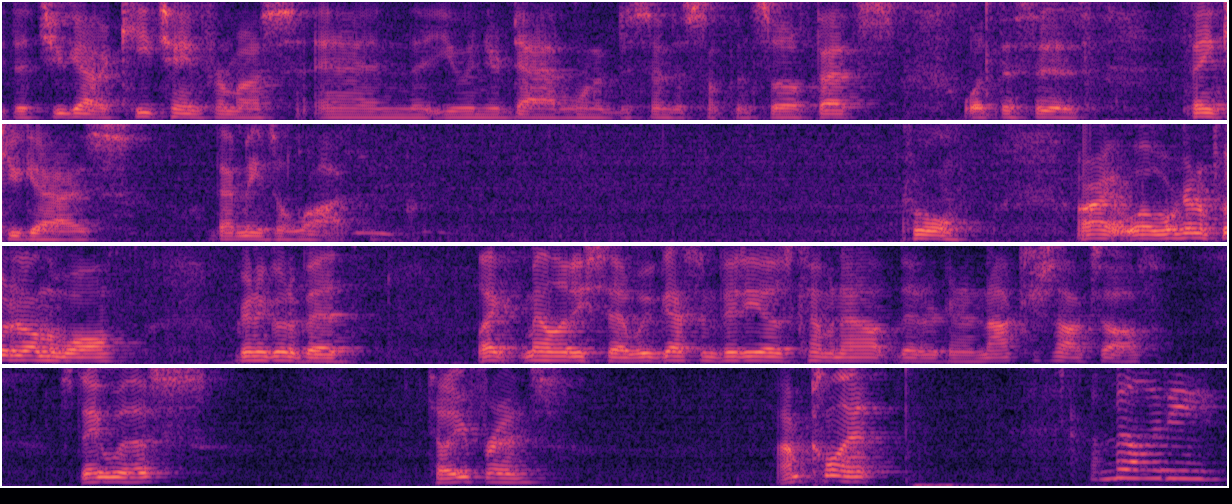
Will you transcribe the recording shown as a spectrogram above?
that you got a keychain from us and that you and your dad wanted to send us something. So if that's what this is, thank you guys. That means a lot. Cool. All right, well, we're going to put it on the wall. We're going to go to bed. Like Melody said, we've got some videos coming out that are going to knock your socks off. Stay with us. Tell your friends. I'm Clint. A melody.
